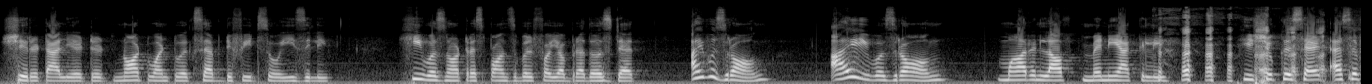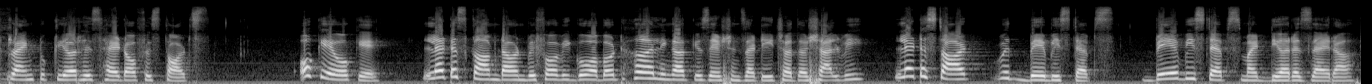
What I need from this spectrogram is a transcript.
she retaliated, not one to accept defeat so easily. He was not responsible for your brother's death. I was wrong. I was wrong. Maaran laughed maniacally. he shook his head as if trying to clear his head of his thoughts. Okay, okay. Let us calm down before we go about hurling accusations at each other, shall we? Let us start with baby steps. Baby steps, my dearest Zaira.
